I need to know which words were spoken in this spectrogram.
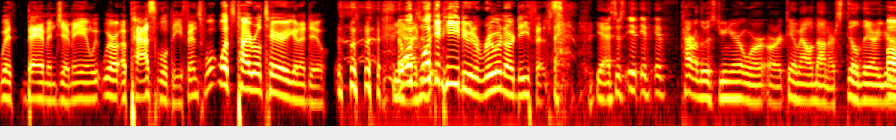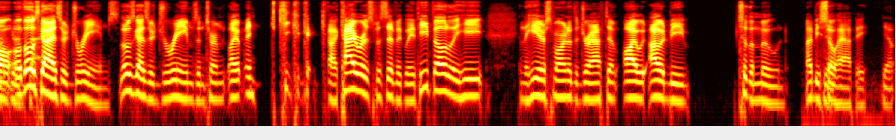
with Bam and Jimmy, and we, are a passable defense. What, what's Tyrell Terry gonna do? yeah, what, just, what can he do to ruin our defense? yeah, it's just if if Kira Lewis Jr. or or Theo Maledon are still there, you're, oh, you're oh, those guys are dreams. Those guys are dreams in terms like and uh, Kira specifically. If he fell to the Heat and the Heat are smart enough to draft him, I would I would be to the moon. I'd be so happy. Yep.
